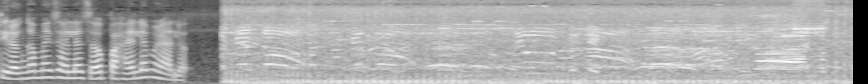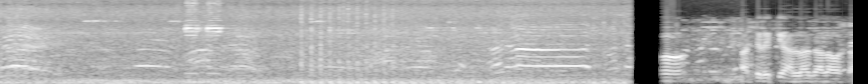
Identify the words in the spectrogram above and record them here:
तिरंगामय झाल्याचं पाहायला मिळालं. अतिरेकी हल्ला झाला होता.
